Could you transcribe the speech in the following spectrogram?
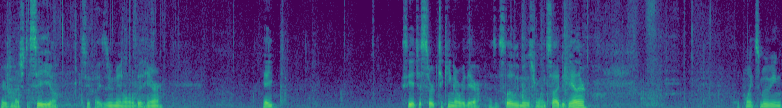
there's much to see. I'll see if I zoom in a little bit here. Yeah, you see it just sort of ticking over there as it slowly moves from one side to the other. The point's moving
